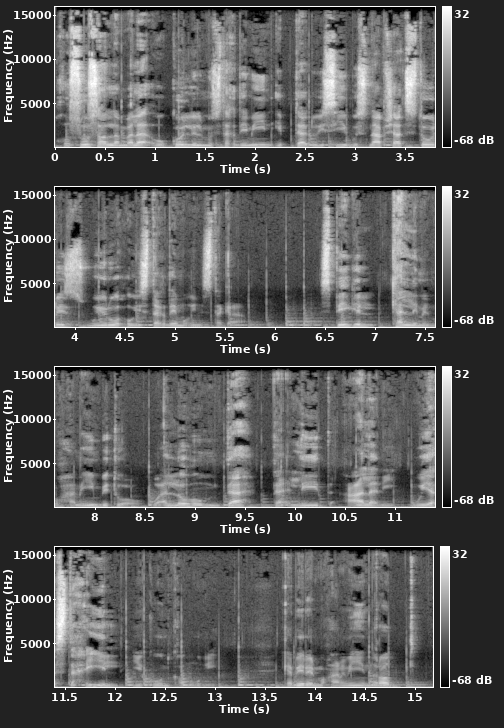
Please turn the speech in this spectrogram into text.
خصوصا لما لقوا كل المستخدمين ابتدوا يسيبوا سناب شات stories ويروحوا يستخدموا انستجرام سبيجل كلم المحامين بتوعه وقال لهم ده تقليد علني ويستحيل يكون قانوني. كبير المحامين رد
